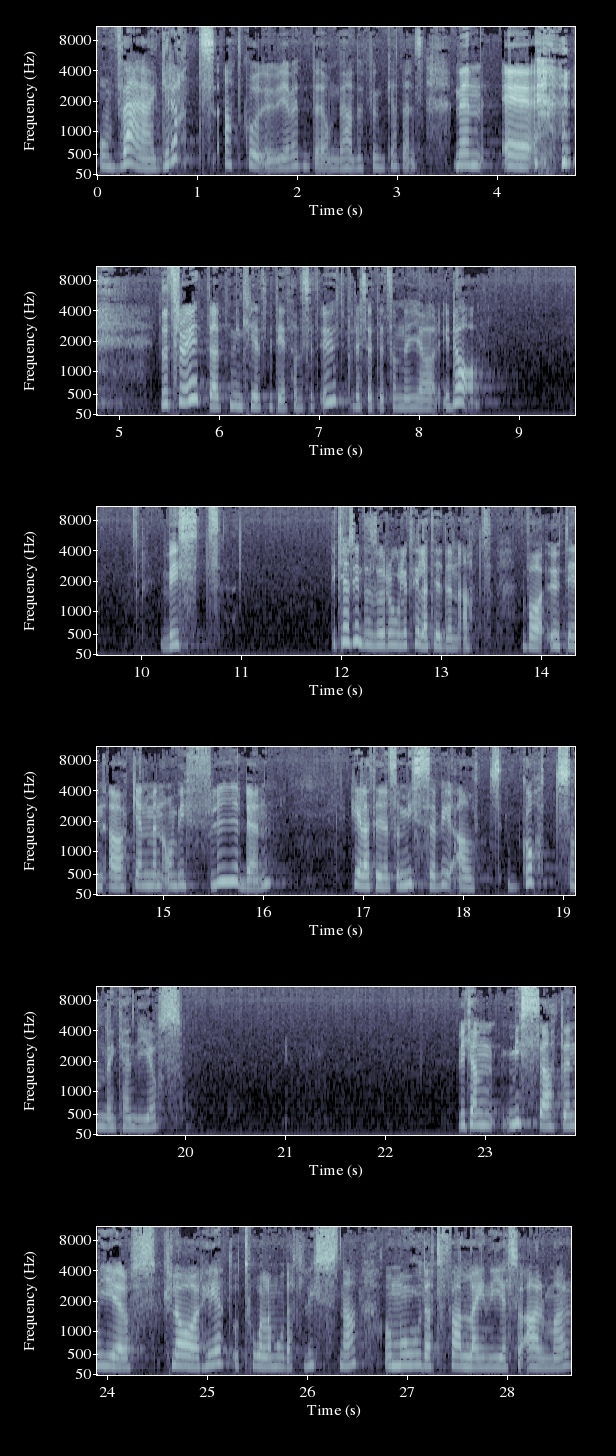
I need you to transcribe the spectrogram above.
och vägrat att gå ur, jag vet inte om det hade funkat ens, men eh, då tror jag inte att min kreativitet hade sett ut på det sättet som den gör idag. Visst, det kanske inte är så roligt hela tiden att vara ute i en öken, men om vi flyr den hela tiden så missar vi allt gott som den kan ge oss. Vi kan missa att den ger oss klarhet och tålamod att lyssna och mod att falla in i Jesu armar.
